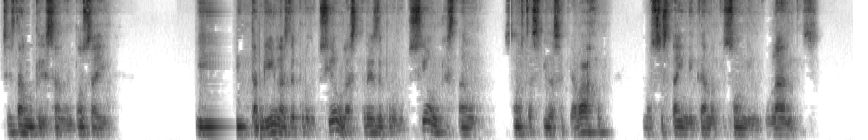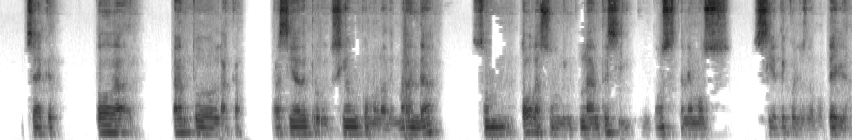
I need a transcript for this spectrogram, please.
se están utilizando. Entonces hay, y, también las de producción, las tres de producción que están, son estas aquí abajo, nos está indicando que son vinculantes. O sea que toda, tanto la capacidad de producción como la demanda son, todas son vinculantes y entonces tenemos siete cuellos de botella.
